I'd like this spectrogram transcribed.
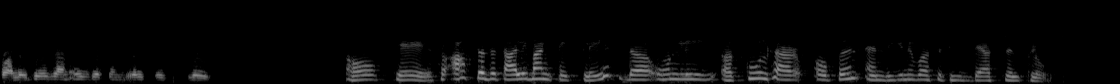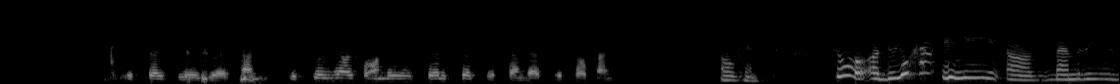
colleges and everything else is closed. Okay, so after the Taliban take place, the only uh, schools are open and the universities they are still closed. It's still closed, yes. It also only till six standard it's open. Okay. So, uh, do you have any uh, memories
